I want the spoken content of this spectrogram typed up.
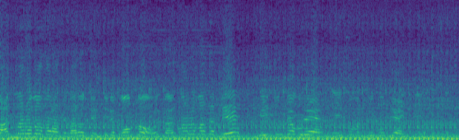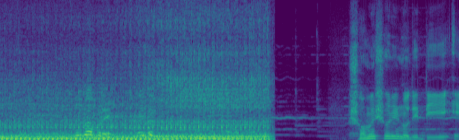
বাগমারা বাজার আছে ভারতের যেটা বন্ধ ওই বাগমারা বাজারে এই দুর্গাপুরে এই সোমেশ্বরী নদী আইছে। দুর্গাপুরে সোমেশ্বরী নদীটি এ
